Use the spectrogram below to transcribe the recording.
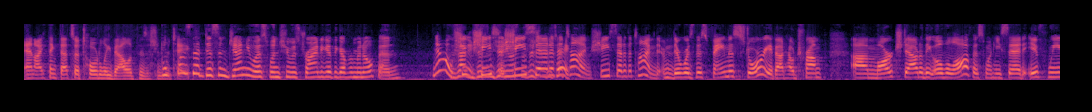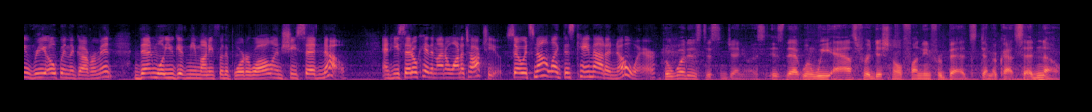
And I think that's a totally valid position But to take. was that disingenuous when she was trying to get the government open? No, she, she, she said at the time. She said at the time. There, there was this famous story about how Trump um, marched out of the Oval Office when he said, "If we reopen the government, then will you give me money for the border wall?" And she said, "No." And he said, "Okay, then I don't want to talk to you." So it's not like this came out of nowhere. But what is disingenuous is that when we asked for additional funding for beds, Democrats said no.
